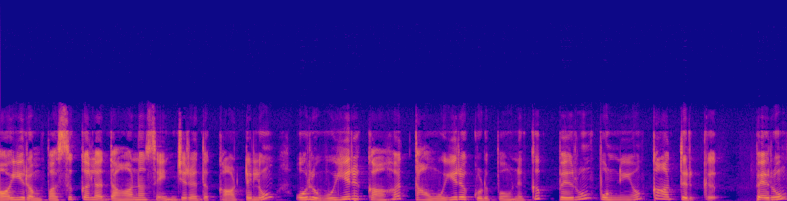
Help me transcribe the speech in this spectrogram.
ஆயிரம் பசுக்களை தானம் செஞ்சுறத காட்டிலும் ஒரு உயிருக்காக தான் உயிரை கொடுப்பவனுக்கு பெரும் புண்ணியம் காத்திருக்கு. பெரும்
